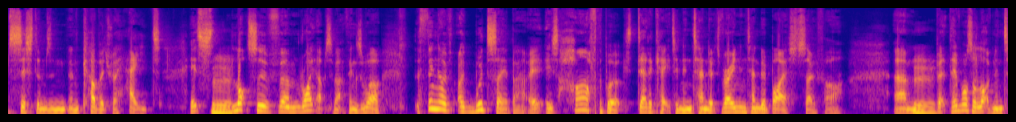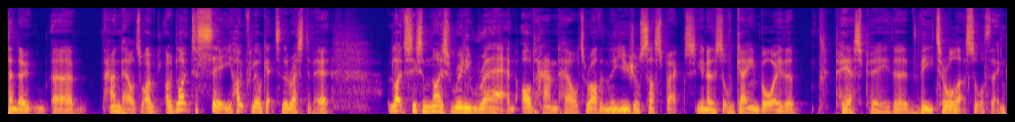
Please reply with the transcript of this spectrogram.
systems and, and coverage for hate. It's lots of um, write-ups about things as well. The thing I've, I would say about it is half the book is dedicated to Nintendo. It's very Nintendo biased so far. Um, But there was a lot of Nintendo uh, handhelds. I would, would like to see. Hopefully, I'll get to the rest of it. I'd like to see some nice, really rare and odd handhelds rather than the usual suspects. You know, the sort of Game Boy, the PSP, the Vita, all that sort of thing.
